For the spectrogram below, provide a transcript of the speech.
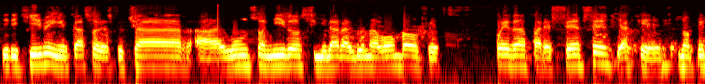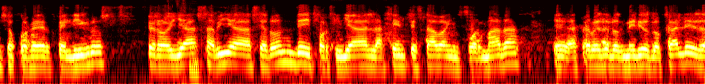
dirigirme en el caso de escuchar algún sonido similar a alguna bomba o que pueda parecerse, ya que no pienso correr peligros, pero ya sabía hacia dónde y porque ya la gente estaba informada eh, a través de los medios locales.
